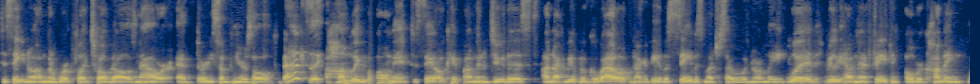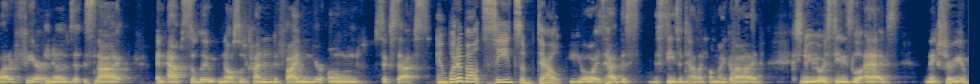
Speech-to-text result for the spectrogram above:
to say, you know, I'm going to work for like twelve dollars an hour at thirty something years old. That's a humbling moment to say, okay, if I'm going to do this, I'm not going to be able to go out, I'm not going to be able to save as much as I would normally would. Really having that faith and overcoming a lot of fear. You know, it's not an absolute and also kind of defining your own success. And what about seeds of doubt? You always have this the seeds of doubt, like, oh my God. Because you know, you always see these little ads make sure you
